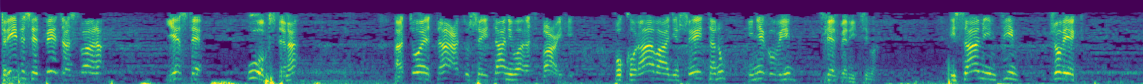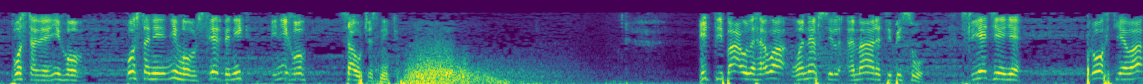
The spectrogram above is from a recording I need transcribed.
35. stvara jeste uopštena a to je ta'atu šeitani wa atba'ihi pokoravanje šeitanu i njegovim sljedbenicima i samim tim čovjek postane njihov postane njihov sljedbenik i njihov saučesnik. ittiba'u l-hawa wa nefsil emareti bisu. Slijedjenje prohtjeva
